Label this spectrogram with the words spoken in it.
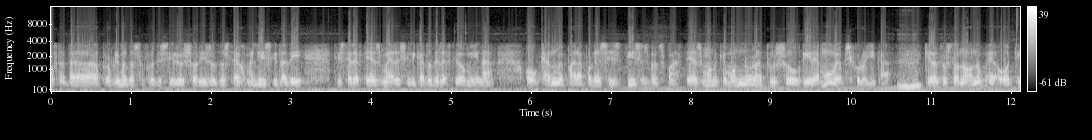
αυτά τα προβλήματα στο φροντιστήριο της ορίζοντας τα έχουμε λύσει, δηλαδή τις τελευταίες μέρες, ειδικά τον τελευταίο μήνα, κάνουμε πάρα πολλές συζητήσεις με τους μαθητές μόνο και μόνο να τους ηρεμούμε ψυχολογικά και να τους τονώνουμε ότι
